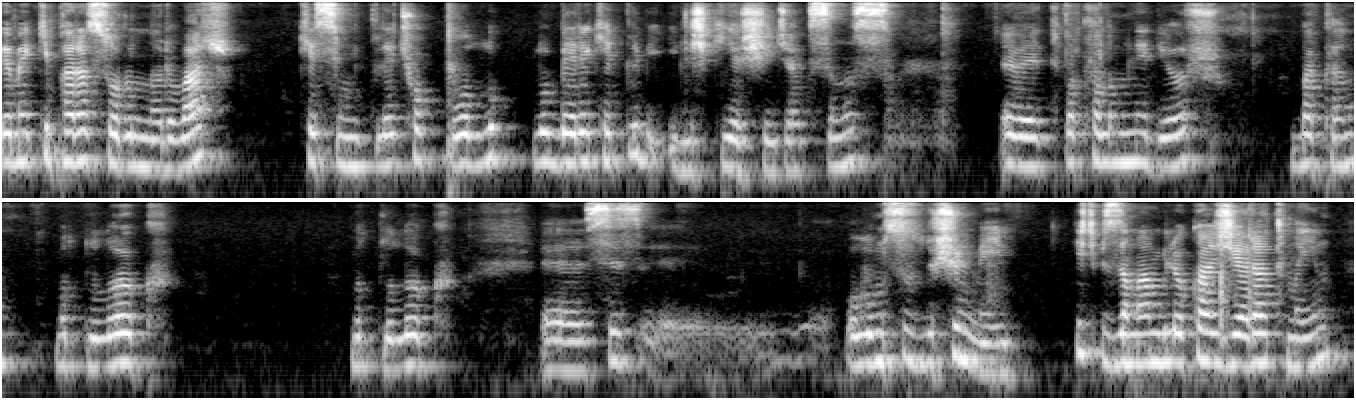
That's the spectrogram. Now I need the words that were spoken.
demek ki para sorunları var. Kesinlikle çok bolluklu, bereketli bir ilişki yaşayacaksınız. Evet, bakalım ne diyor? Bakın, mutluluk, mutluluk. Ee, siz e, olumsuz düşünmeyin. Hiçbir zaman blokaj yaratmayın.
